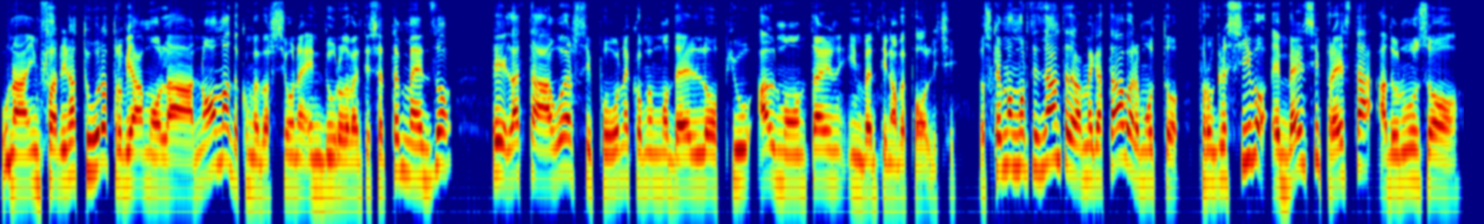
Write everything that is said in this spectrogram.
una infarinatura troviamo la Nomad come versione enduro da 27,5 e la Tower si pone come un modello più all mountain in 29 pollici. Lo schema ammortizzante della Mega Tower è molto progressivo e ben si presta ad un uso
